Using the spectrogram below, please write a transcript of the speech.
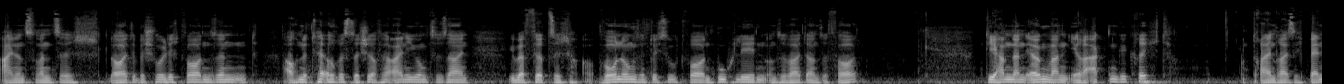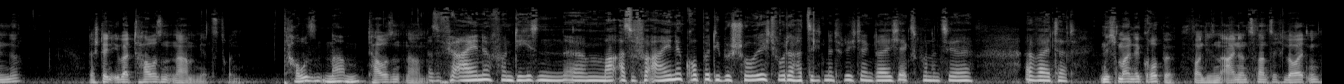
21 Leute beschuldigt worden sind, auch eine terroristische Vereinigung zu sein. Über 40 Wohnungen sind durchsucht worden, Buchläden und so weiter und so fort. Die haben dann irgendwann ihre Akten gekriegt, 33 Bände. Da stehen über 1000 Namen jetzt drin. Tausend Namen? Tausend Namen. Also für eine von diesen, ähm, also für eine Gruppe, die beschuldigt wurde, hat sich natürlich dann gleich exponentiell erweitert. Nicht mal eine Gruppe von diesen 21 Leuten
